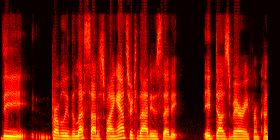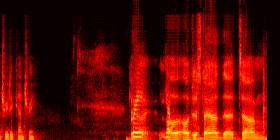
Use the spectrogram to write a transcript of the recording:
the probably the less satisfying answer to that is that it, it does vary from country to country. Great. I, yep. I'll, I'll, just add that um,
